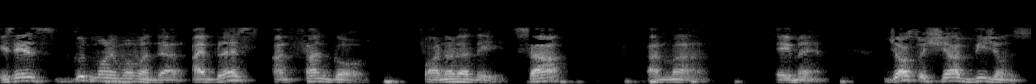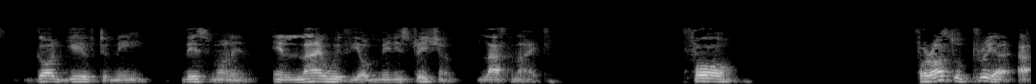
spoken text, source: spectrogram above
He says, Good morning, mom and dad. I bless and thank God for another day. Sir and ma, amen. Just to share visions God gave to me this morning in line with your ministration last night. For for us to pray, uh,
